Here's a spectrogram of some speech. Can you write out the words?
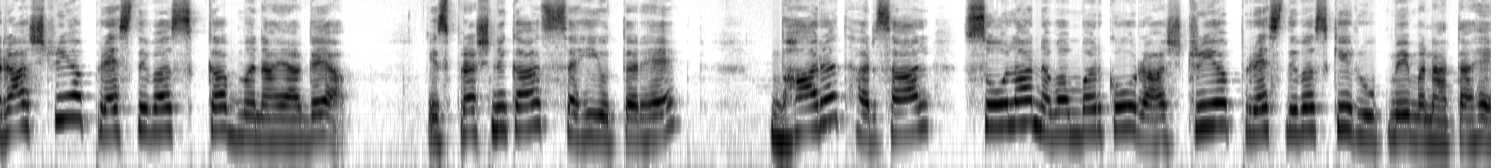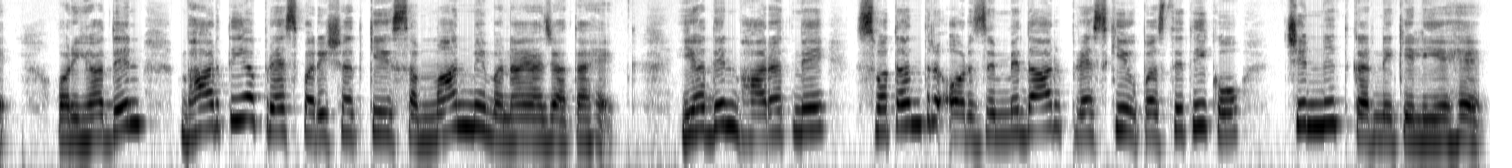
राष्ट्रीय प्रेस दिवस कब मनाया गया? इस प्रश्न का सही उत्तर है भारत हर साल 16 नवंबर को राष्ट्रीय प्रेस दिवस के रूप में मनाता है और यह दिन भारतीय प्रेस परिषद के सम्मान में मनाया जाता है। यह दिन भारत में स्वतंत्र और जिम्मेदार प्रेस की उपस्थिति को चिन्हित करने के लिए है।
